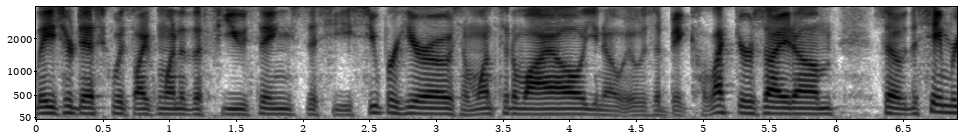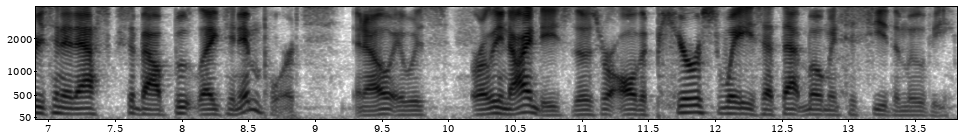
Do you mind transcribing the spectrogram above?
Laserdisc was like one of the few things to see superheroes, and once in a while, you know, it was a big collector's item. So the same reason it asks about bootlegs and imports, you know, it was early 90s. Those were all the purest ways at that moment to see the movie.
